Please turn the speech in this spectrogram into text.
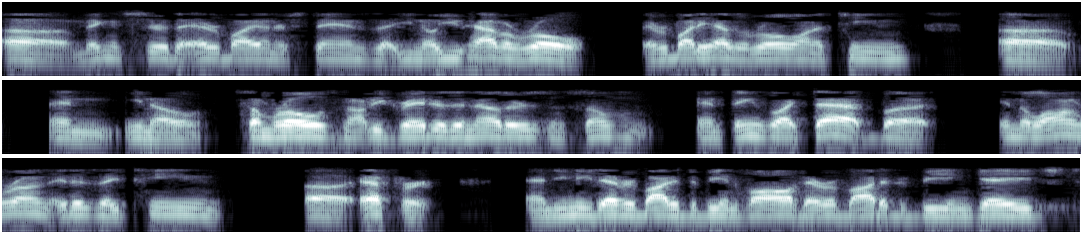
uh, making sure that everybody understands that, you know, you have a role. Everybody has a role on a team. Uh, and, you know, some roles might be greater than others and some, and things like that. But in the long run, it is a team, uh, effort and you need everybody to be involved, everybody to be engaged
